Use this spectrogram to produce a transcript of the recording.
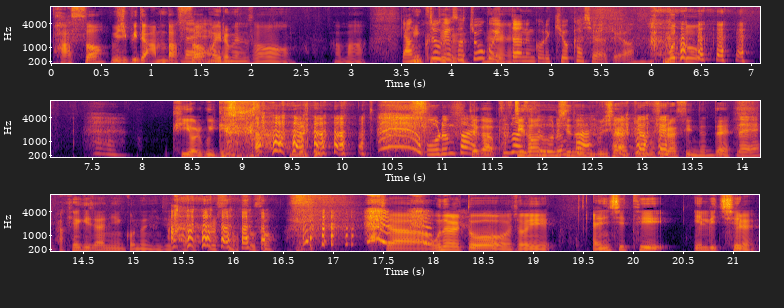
봤어 뮤직비디오 안 봤어 네. 막 이러면서 아마 양쪽에서 쪼고 네. 있다는 거를 기억하셔야 돼요. 뭐또 귀 열고 있겠습니다. 네. 오른팔 제가 박지선 오른팔. 씨는 무시할 좀 무시를 할 수 있는데 네. 박혜 기자님 거는 이제 그럴 수는 없어서 자 오늘 또 저희 NCT 127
